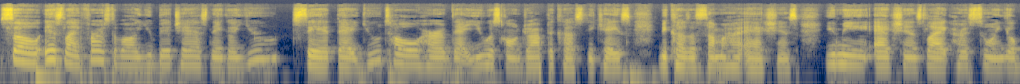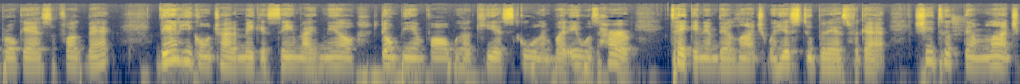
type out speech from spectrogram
So it's like, first of all, you bitch ass nigga, you said that you told her that you was gonna drop the custody case because of some of her actions. You mean actions like her suing your broke ass to fuck back? Then he gonna try to make it seem like Mel don't be involved with her kids' schooling, but it was her taking them their lunch when his stupid ass forgot. She took them lunch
